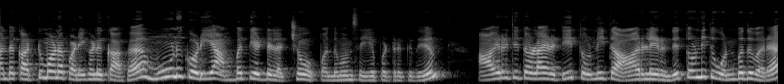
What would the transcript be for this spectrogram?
அந்த கட்டுமான பணிகளுக்காக மூணு கோடியே ஐம்பத்தி எட்டு லட்சம் ஒப்பந்தமும் செய்யப்பட்டிருக்குது. ஆயிரத்தி தொள்ளாயிரத்தி தொண்ணூற்றி ஆறிலிருந்து தொண்ணூற்றி ஒன்பது வரை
